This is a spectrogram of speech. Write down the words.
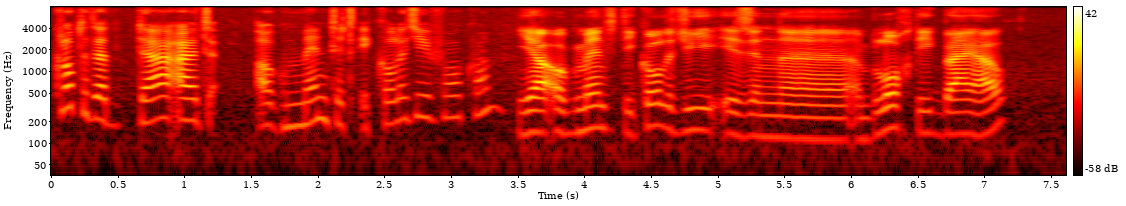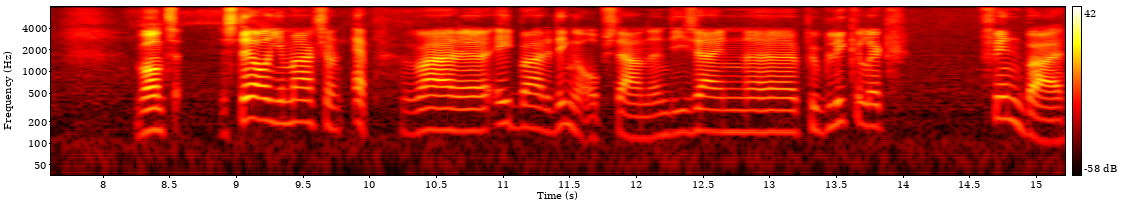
Klopt het dat daaruit augmented ecology voorkwam? Ja, Augmented Ecology is een, eh, een blog die ik bijhoud. Want stel je maakt zo'n app waar eh, eetbare dingen op staan en die zijn eh, publiekelijk vindbaar.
